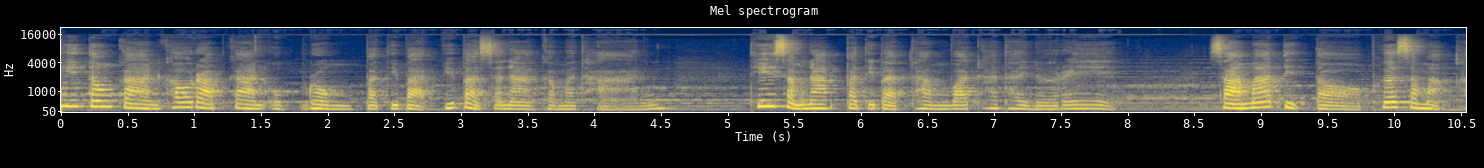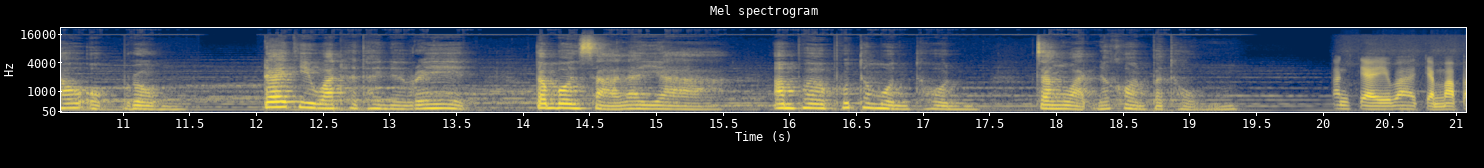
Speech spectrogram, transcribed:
ที่ต้องการเข้ารับการอบรมปฏิบัติวิปัสสนากรรมฐาน ที่สำนักปฏิบัติธรรมวัดหทัยนเรศ สามารถติดต่อเพื่อสมัครเข้าอบรม ได้ที่วัดหทัยนเรศ ตำบลสาลายา อำเภอพุทธมณฑล จังหวัดนครปฐม ตั้งใจว่าจะมาป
